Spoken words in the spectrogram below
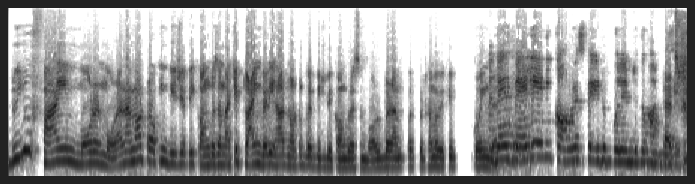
Do you find more and more, and I'm not talking BJP Congress, I'm actually trying very hard not to get BJP Congress involved, but I'm but, but somehow we keep going there. There's barely any Congress for you to pull into the conversation.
